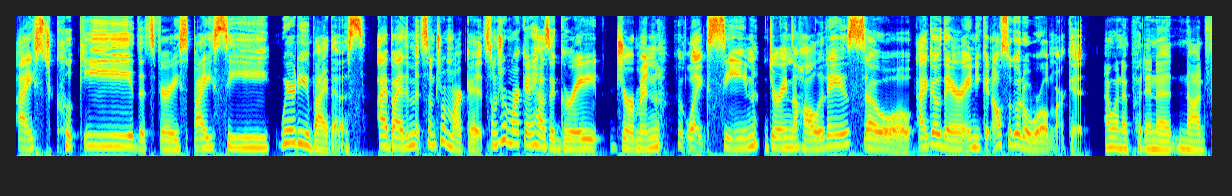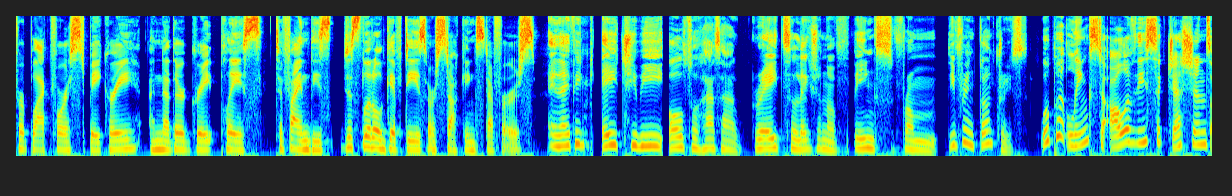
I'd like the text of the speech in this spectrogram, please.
iced cookie that's very spicy. Where do you buy those? I buy them at Central Market. Central Market has a great German like scene during the holidays, so I go there and you can also go to World Market. I want to put in a nod for Black Forest Bakery, another great place to find these just little gifties or stocking stuffers. And I think HEB also has a great selection of things from different countries. We'll put links to all of these suggestions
